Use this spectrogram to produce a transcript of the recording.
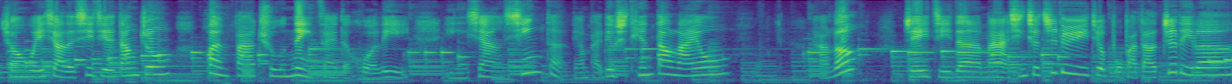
从微小的细节当中焕发出内在的活力，迎向新的两百六十天到来哦。好喽。这一集的玛雅星球之旅就播报到这里了。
